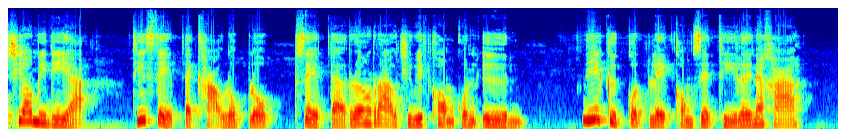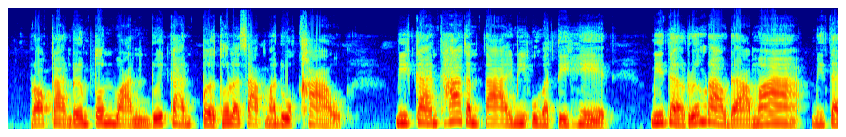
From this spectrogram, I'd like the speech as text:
เชียลมีเดียที่เสพแต่ข่าวลบๆ เสพแต่เรื่องราวชีวิตของคนอื่น นี่คือกฎเหล็กของเศรษฐีเลยนะคะ เพราะการเริ่มต้นวันด้วยการเปิดโทรศัพท์มาดูข่าว มีการฆ่ากันตายมีอุบัติเหตุ มีแต่เรื่องราวดราม่ามีแต่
